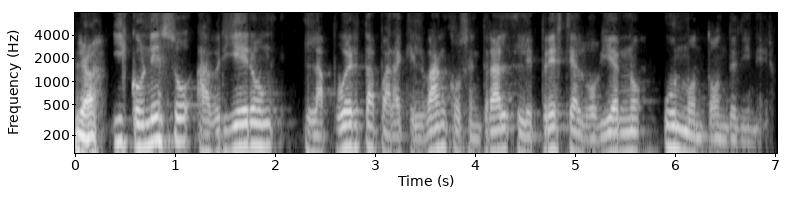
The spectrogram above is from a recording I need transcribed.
Ya. Y con eso abrieron la puerta para que el Banco Central le preste al gobierno un montón de dinero.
